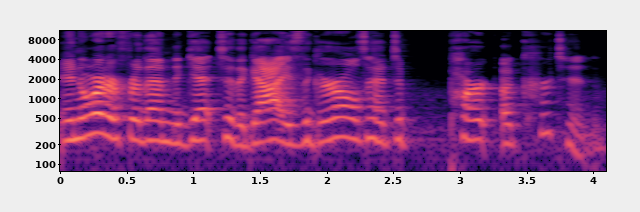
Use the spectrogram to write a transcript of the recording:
In order for them to get to the guys, the girls had to part a curtain.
